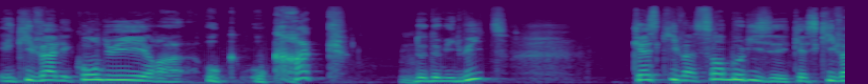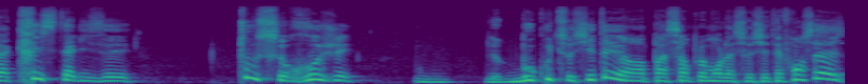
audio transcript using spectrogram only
et qui va les conduire au, au crack de 2008 Qu'est-ce qui va symboliser? Qu'est-ce qui va cristalliser tout ce rejet de beaucoup de sociétés, hein, pas simplement la société française,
